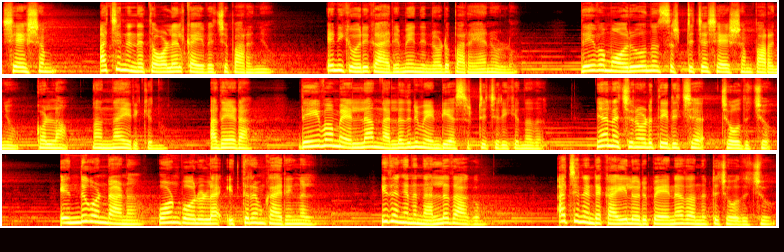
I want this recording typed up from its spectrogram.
ശേഷം അച്ഛൻ എന്റെ തോളിൽ കൈവച്ച് പറഞ്ഞു എനിക്കൊരു കാര്യമേ നിന്നോട് പറയാനുള്ളൂ. ദൈവം ഓരോന്നും സൃഷ്ടിച്ച ശേഷം പറഞ്ഞു കൊള്ളാം നന്നായിരിക്കുന്നു. അതേടാ ദൈവം എല്ലാം നല്ലതിനു വേണ്ടിയാണ് സൃഷ്ടിച്ചിരിക്കുന്നത്. ഞാൻ അച്ഛനോട് തിരിച്ച് ചോദിച്ചു എന്തുകൊണ്ടാണ് ഫോൺ പോലുള്ള ഇത്തരം കാര്യങ്ങൾ? ഇതെങ്ങനെ നല്ലതാകും? അച്ഛൻ എന്റെ കയ്യിൽ ഒരു പേന തന്നിട്ട് ചോദിച്ചു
